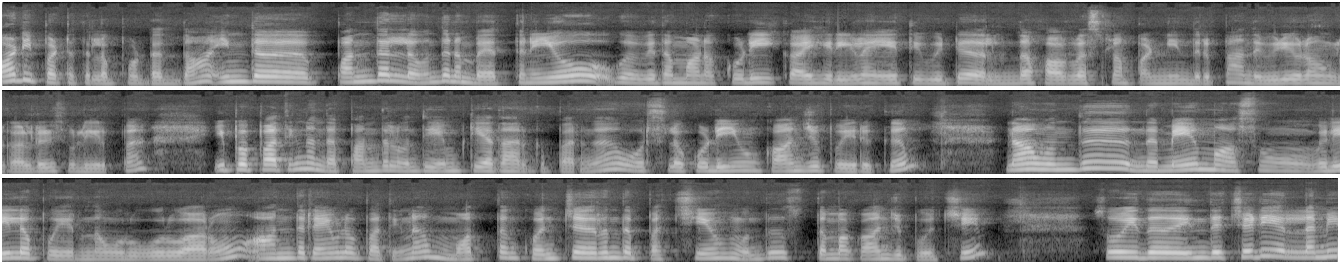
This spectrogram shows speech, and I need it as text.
ஆடி பட்டத்தில் போட்டது தான் இந்த பந்தலில் வந்து நம்ம எத்தனையோ விதமான கொடி காய்கறிகள்லாம் ஏற்றி விட்டு அதில் இருந்து ஹார்வெஸ்ட்லாம் பண்ணியிருந்திருப்பேன். அந்த வீடியோலாம் உங்களுக்கு ஆல்ரெடி சொல்லியிருப்பேன். இப்போ பார்த்திங்கன்னா அந்த பந்தல் வந்து எம்டியாக தான் இருக்குது பாருங்கள் ஒரு சில கொடியும் காஞ்சு போயிருக்கு. நான் வந்து இந்த மே மாதம் வெளியில் போயிருந்தேன் ஒரு ஒரு வாரம். அந்த டைமில் பார்த்தீங்கன்னா மொத்தம் கொஞ்சம் இருந்த பச்சையும் வந்து சுத்தமாக காஞ்சி போச்சு. ஸோ இது இந்த செடி எல்லாமே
